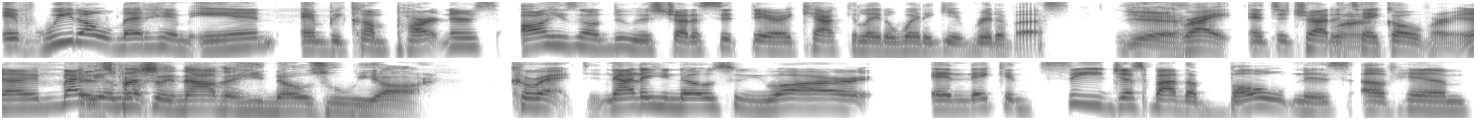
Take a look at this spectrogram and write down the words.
if we don't let him in and become partners, all he's gonna do is try to sit there and calculate a way to get rid of us, Yeah. right? And to try to Right. take over. Uh, It might be little- Especially now that he knows who we are. Correct. Now that he knows who you are, and they can see just by the boldness of him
